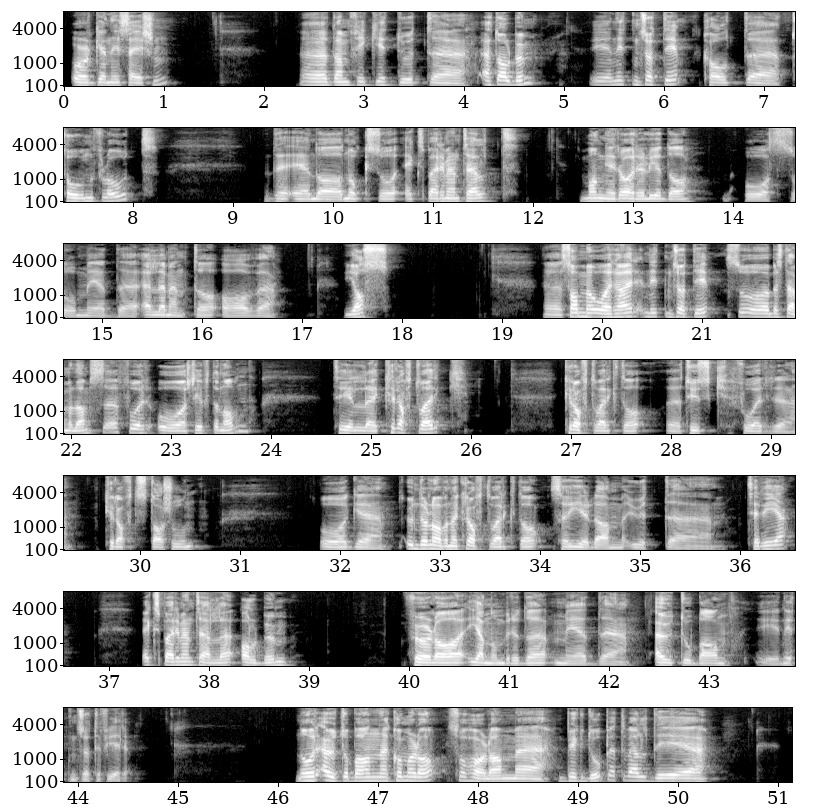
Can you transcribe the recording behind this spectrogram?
Organization. Eh, De fikk gitt ut et album i 1970 kalt Tone Float. Det er da nokså eksperimentelt. Mange rare lyder, også med eh, elementer av eh, jazz. Eh, Samme år her, 1970, så bestemmer de seg for å skifte navn til Kraftverk. Kraftverk, da, tysk for kraftstasjon. Og under navnet Kraftverk, da, så gir de ut tre eksperimentelle album før da gjennombruddet med Autobahn i 1974. Når autobanen kommer da, så har de eh, bygd opp et veldig eh,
